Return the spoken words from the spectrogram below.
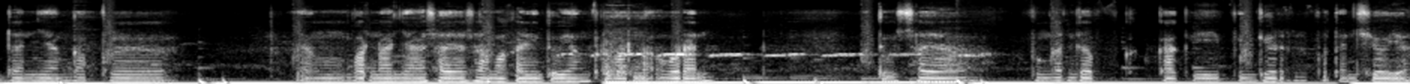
Dan yang kabel yang warnanya saya samakan itu yang berwarna oranye. Itu saya hubungkan ke kaki pinggir potensio ya.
